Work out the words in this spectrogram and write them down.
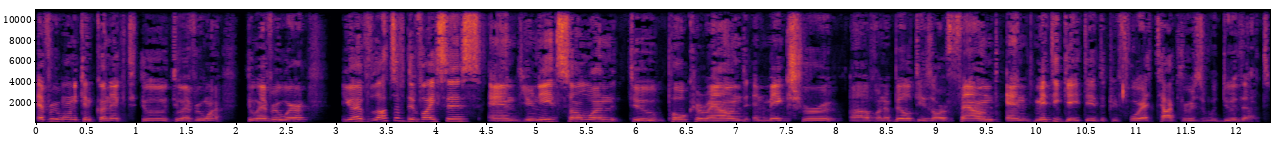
Everyone can connect to, to everyone, to everywhere. You have lots of devices and you need someone to poke around and make sure uh, vulnerabilities are found and mitigated before attackers would do that.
